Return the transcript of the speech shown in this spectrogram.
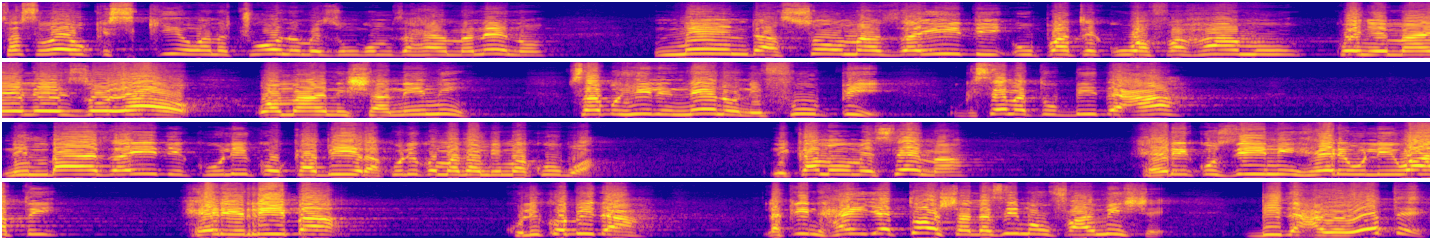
sasa wewe ukisikia wanachuoni wamezungumza haya maneno nenda soma zaidi upate kuwafahamu kwenye maelezo yao. Wamaanisha nini? Sababu hili neno ni fupi. Ukisema tu bid'a ni mbaya zaidi kuliko kabira kuliko madhambi makubwa. Ni kama umesema heri kuzini heri uliwati heri riba kuliko bid'a. Lakini haijatosha lazima ufahamishe bid'a yoyote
